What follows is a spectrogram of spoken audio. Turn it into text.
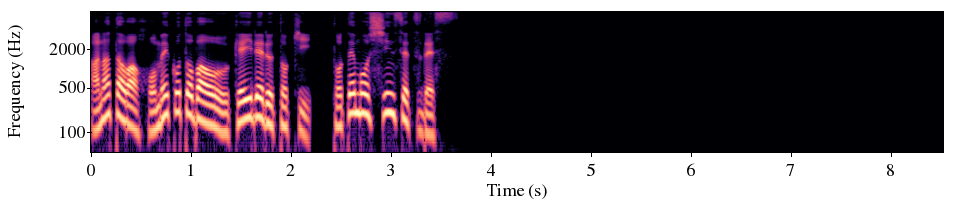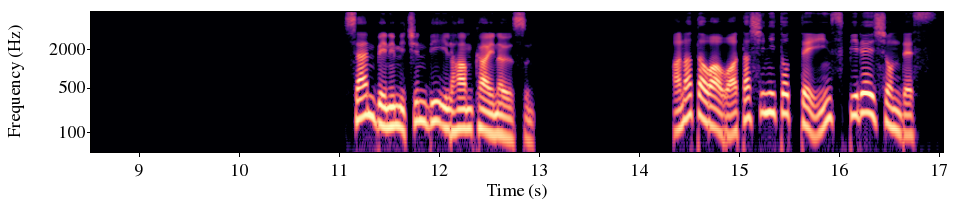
あなたは褒め言葉を受け入れるとき、とても親切です。Sen benim için bir ilham kaynağısın. あなたは私にとってインスピレーションです。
